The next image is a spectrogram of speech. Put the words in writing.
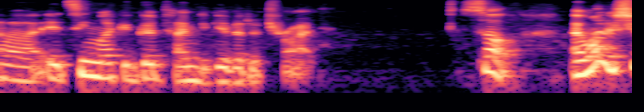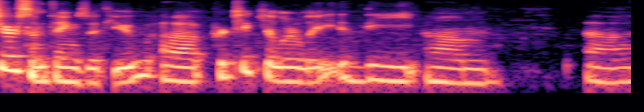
uh, it seemed like a good time to give it a try. So I want to share some things with you, uh, particularly the um, uh,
